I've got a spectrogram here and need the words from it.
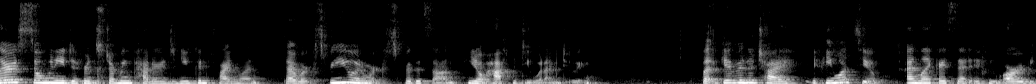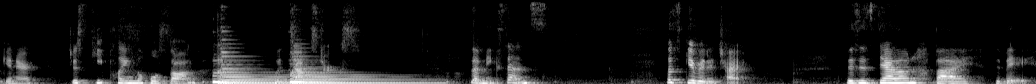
there are so many different strumming patterns and you can find one that works for you and works for the song. You don't have to do what I'm doing. But give it a try if you want to. And like I said, if you are a beginner, just keep playing the whole song with snap strokes. Does that make sense? Let's give it a try. This is Down by the Bay.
